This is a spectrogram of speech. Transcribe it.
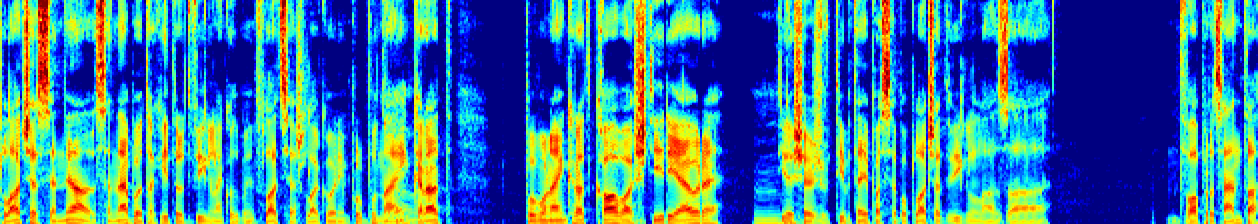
plače se ne, se ne bojo tako hitro dvignile, kot bo inflacija šla, govorim, pol bo naenkrat, pol bo naenkrat kava 4 evre, mm. ti še tip tej pa se bo plača dvignila za 2%,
